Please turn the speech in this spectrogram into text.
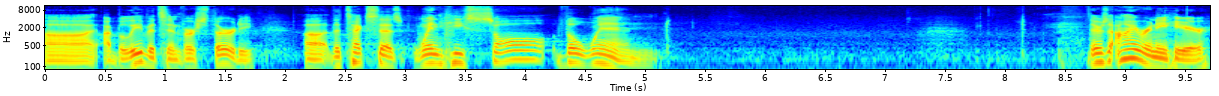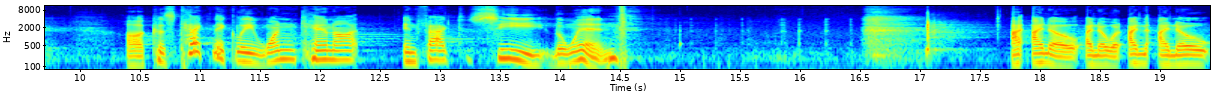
uh, I believe it's in verse 30, uh, the text says, when he saw the wind. There's irony here, because uh, technically one cannot, in fact, see the wind. I, I, know, I know what I, I, know.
